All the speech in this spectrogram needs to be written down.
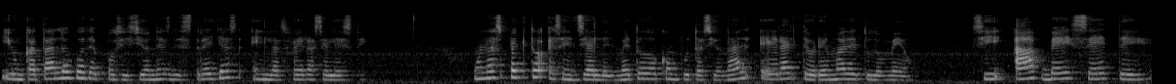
y un catálogo de posiciones de estrellas en la esfera celeste. Un aspecto esencial del método computacional era el teorema de Ptolomeo. Si ABCD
